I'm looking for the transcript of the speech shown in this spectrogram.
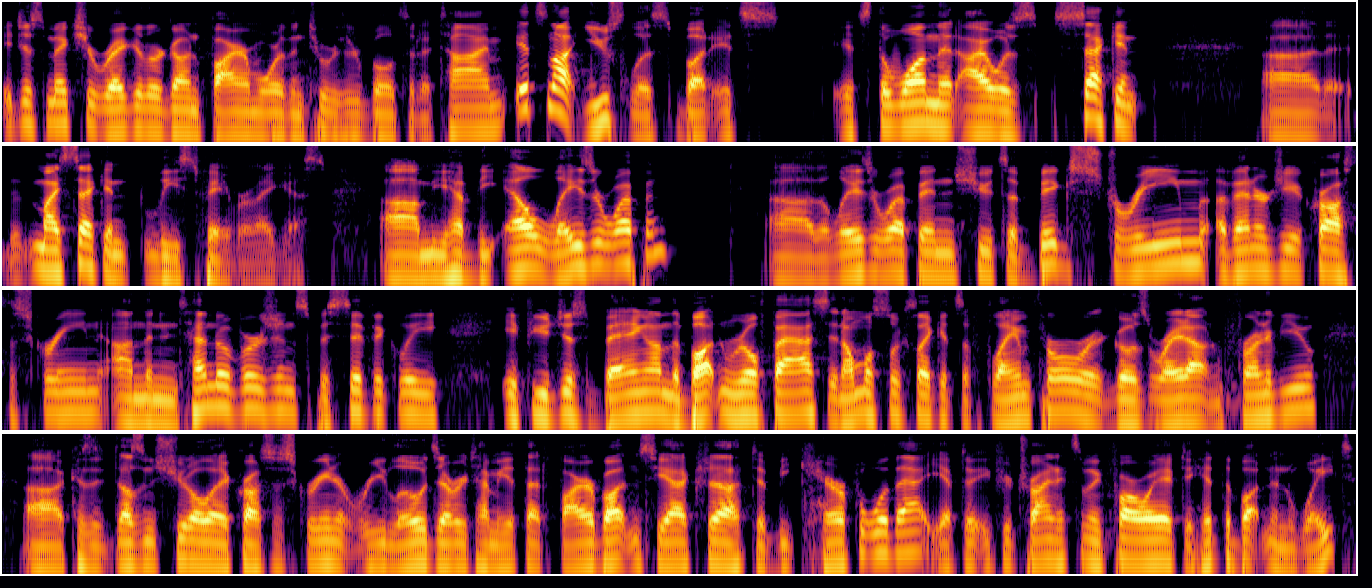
It just makes your regular gun fire more than two or three bullets at a time. It's not useless, but it's it's the one that I was second, uh, my second least favorite, I guess. Um, you have the L laser weapon. Uh, the laser weapon shoots a big stream of energy across the screen. On the Nintendo version specifically, if you just bang on the button real fast, it almost looks like it's a flamethrower. It goes right out in front of you because uh, it doesn't shoot all the way across the screen. It reloads every time you hit that fire button. So you actually have to be careful with that. You have to, if you're trying to hit something far away, you have to hit the button and wait.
